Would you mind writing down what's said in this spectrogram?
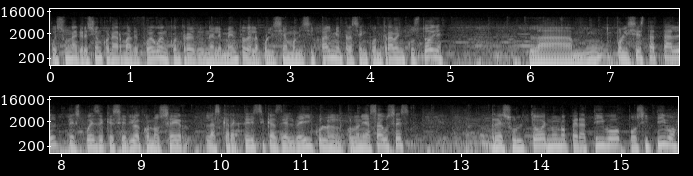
pues una agresión con arma de fuego en contra de un elemento de la policía municipal mientras se encontraba en custodia. La mm, policía estatal, después de que se dio a conocer las características del vehículo en la colonia Sauces, resultó en un operativo positivo,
